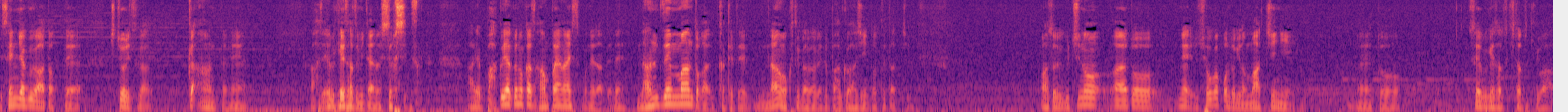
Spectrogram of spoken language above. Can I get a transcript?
戦略が当たって視聴率がガーンってね。あ西部警察みたいなのしてほしいですか。あれ爆薬の数半端やないですもんねだってね。何千万とかかけて何億とかかけて爆破シーン撮ってたっていう。あそううちのあとね小学校の時の街にえ、ー、と西部警察来た時は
